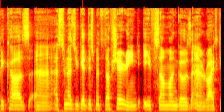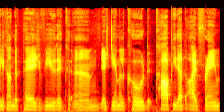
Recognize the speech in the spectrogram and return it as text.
because uh, as soon as you get this method of sharing, if someone goes and right click on the page, view the um, HTML code, copy that iframe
